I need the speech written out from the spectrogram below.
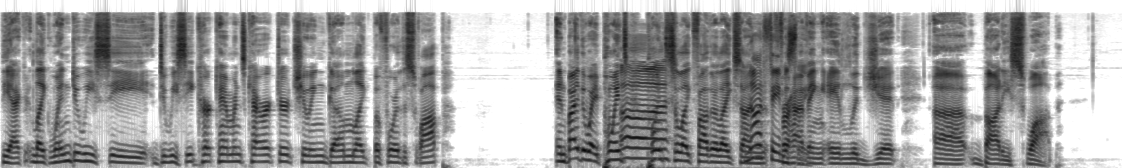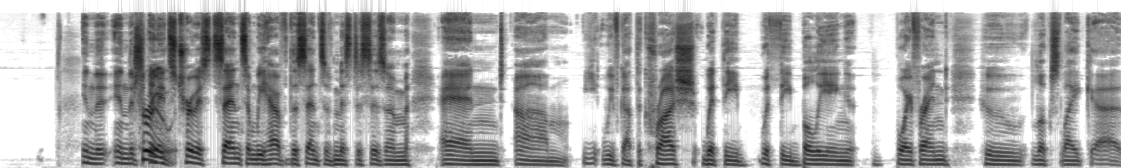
the act. Like, when do we see? Do we see Kirk Cameron's character chewing gum like before the swap? And by the way, points Uh, points to like father like son not for having a legit uh, body swap in the in the True. in its truest sense, and we have the sense of mysticism, and um, we've got the crush with the with the bullying boyfriend who looks like uh,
